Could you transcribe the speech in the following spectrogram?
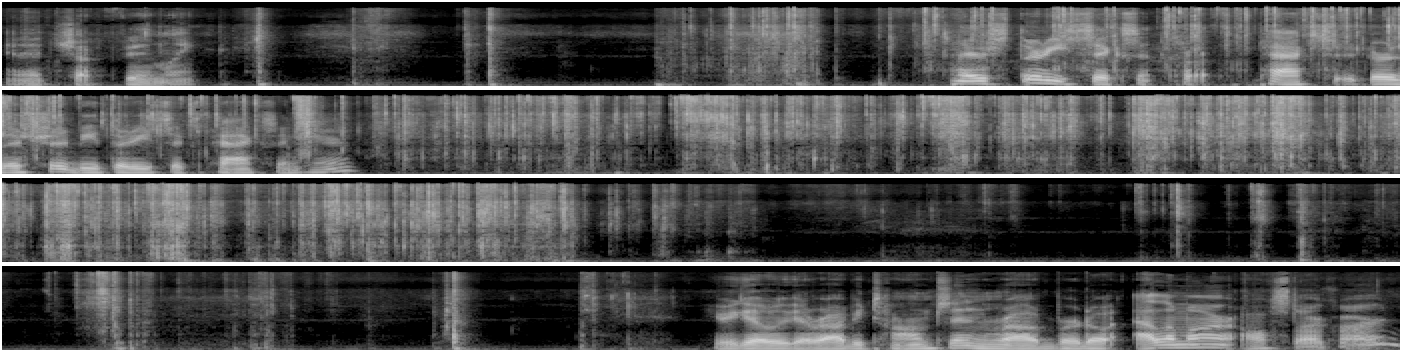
and a Chuck Finley. There's 36 packs, or there should be 36 packs in here. Go. We got Robbie Thompson and Roberto Alomar All-Star card.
